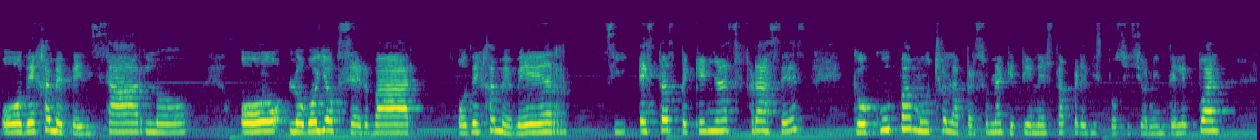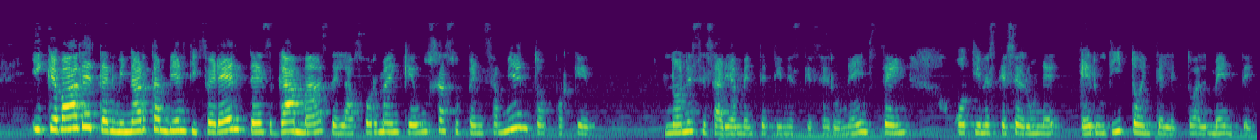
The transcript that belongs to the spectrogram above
o déjame pensarlo, o lo voy a observar, o déjame ver, ¿sí? estas pequeñas frases que ocupa mucho la persona que tiene esta predisposición intelectual y que va a determinar también diferentes gamas de la forma en que usa su pensamiento, porque no necesariamente tienes que ser un Einstein o tienes que ser un erudito intelectualmente,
